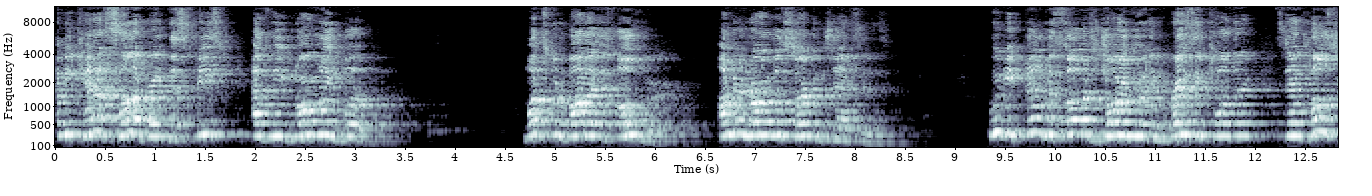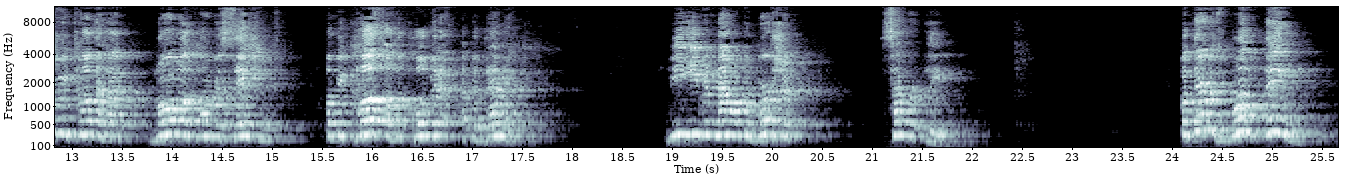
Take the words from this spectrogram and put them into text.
and we cannot celebrate this feast as we normally would. Once Qurbana is over, under normal circumstances, we'd be filled with so much joy we would embrace each other, stand close to each other, have normal conversations. But because of the COVID epidemic, we even now have to worship separately. But there is one thing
